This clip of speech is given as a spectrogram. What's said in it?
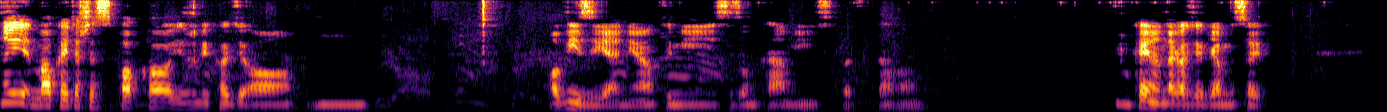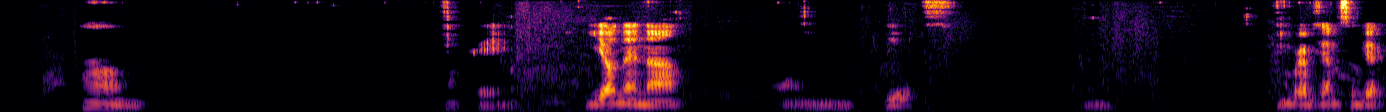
No i Maokaj też jest spoko, jeżeli chodzi o mm, o wizję, nie? Tymi sezonkami, super sprawa. Okej, no na razie gramy save. Hmm. Okej. Jone na um, Lux. Dobra, wziąłem sobie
